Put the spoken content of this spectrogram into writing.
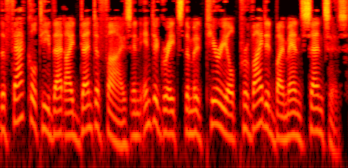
the faculty that identifies and integrates the material provided by man's senses.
